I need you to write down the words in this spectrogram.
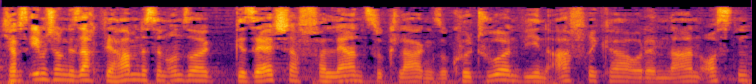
Ich habe es eben schon gesagt, wir haben das in unserer Gesellschaft verlernt zu klagen. So Kulturen wie in Afrika oder im Nahen Osten,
